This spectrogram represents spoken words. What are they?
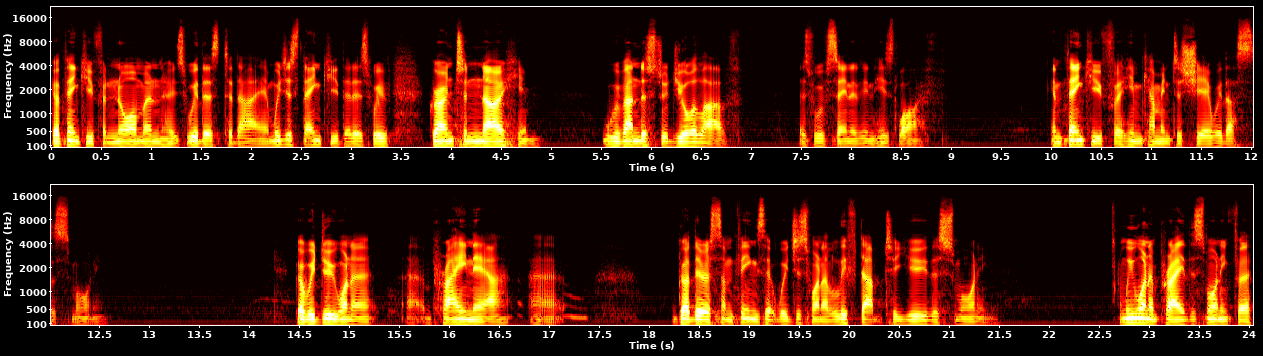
God, thank you for Norman who's with us today. And we just thank you that as we've grown to know him, we've understood your love as we've seen it in his life. And thank you for him coming to share with us this morning. God, we do want to uh, pray now. Uh, God, there are some things that we just want to lift up to you this morning. We want to pray this morning for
